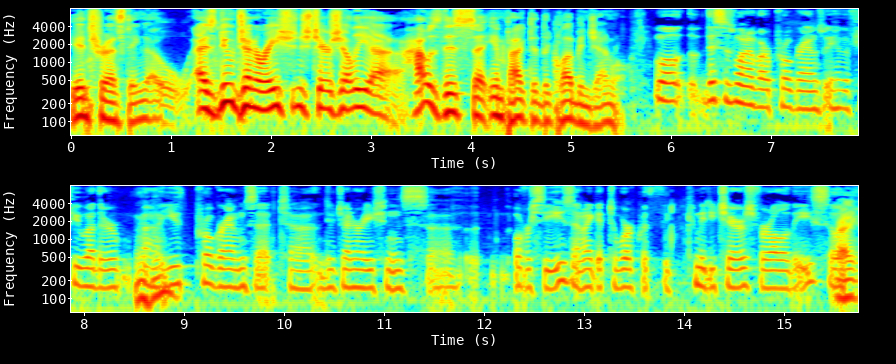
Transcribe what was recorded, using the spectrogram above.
interesting. Uh, As new generations, Chair Shelley, uh, how has this uh, impacted the club in general? Well, this is one of our programs. We have a few other uh, Mm-hmm. youth programs at uh, New Generations uh, overseas, and I get to work with the committee chairs for all of these. So, Right.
